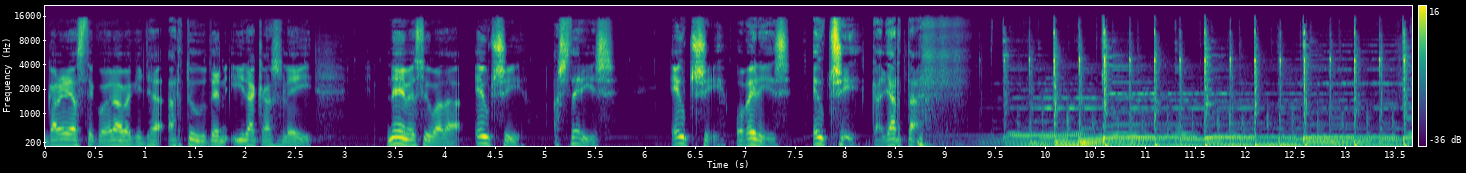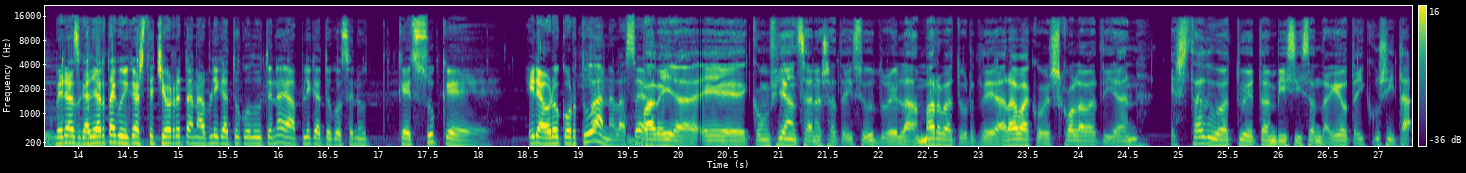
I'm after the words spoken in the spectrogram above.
galerazteko erabakia hartu duten irakaslei. Ne mezu bada, eutzi, asteriz, eutzi, oberiz, eutzi, gallarta. Beraz, gallartako ikastetxe horretan aplikatuko dutena, aplikatuko zenutkezuk Era orokortuan, ala zer? Ba, beira, e, konfiantzan esate izut, duela, mar bat urte, arabako eskola batian, estadu batuetan bizi izan da geota ikusita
